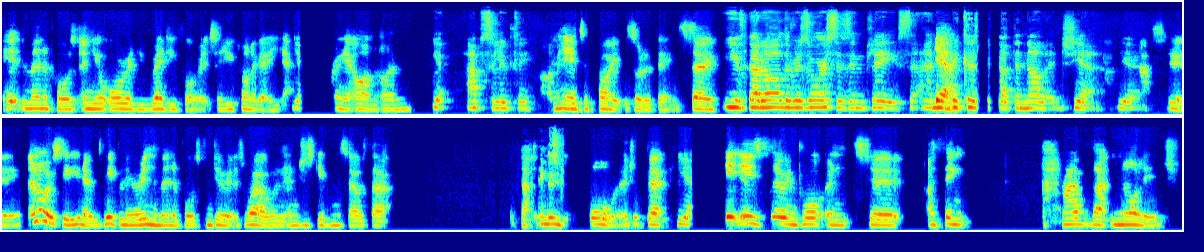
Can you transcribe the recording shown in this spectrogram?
hit the menopause and you're already ready for it. So you kind of go, yeah, yeah, bring it on. I'm yeah, absolutely. I'm here to fight, sort of thing. So you've got all the resources in place, and yeah. because you've got the knowledge, yeah, yeah, absolutely. And obviously, you know, people who are in the menopause can do it as well, and, and just give themselves that that move forward. But yeah, it yeah. is so important to, I think, have that knowledge.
